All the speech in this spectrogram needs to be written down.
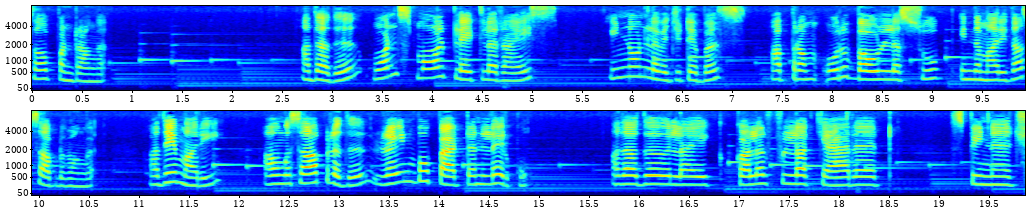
சர்வ் பண்ணுறாங்க அதாவது ஒன் ஸ்மால் பிளேட்டில் ரைஸ் இன்னொன்றில் வெஜிடபிள்ஸ் அப்புறம் ஒரு பவுலில் சூப் இந்த மாதிரி தான் சாப்பிடுவாங்க. அதே மாதிரி அவங்க சாப்பிட்றது ரெயின்போ பேட்டர்னில் இருக்கும். அதாவது லைக் கலர்ஃபுல்லாக கேரட் ஸ்பினச்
